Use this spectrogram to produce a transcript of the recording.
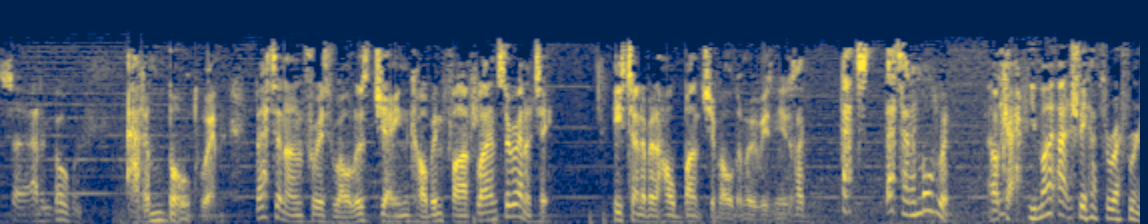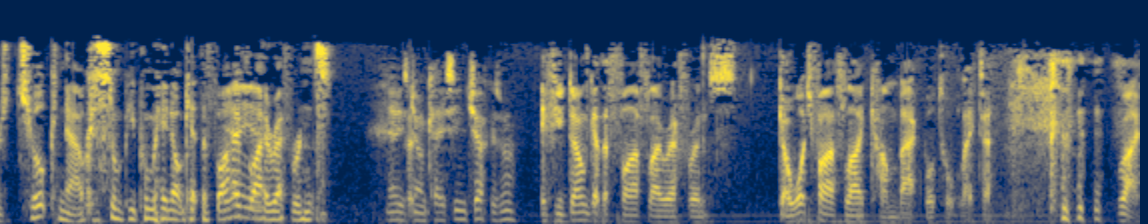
Sir Adam Baldwin. Adam Baldwin, better known for his role as Jayne Cobb in Firefly and Serenity. He's turned up in a whole bunch of older movies, and you're just like, that's that's Adam Baldwin. Okay. You might actually have to reference Chuck now because some people may not get the Firefly yeah. reference. Yeah, he's John Casey and Chuck as well. If you don't get the Firefly reference, go watch Firefly, come back, we'll talk later. right.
